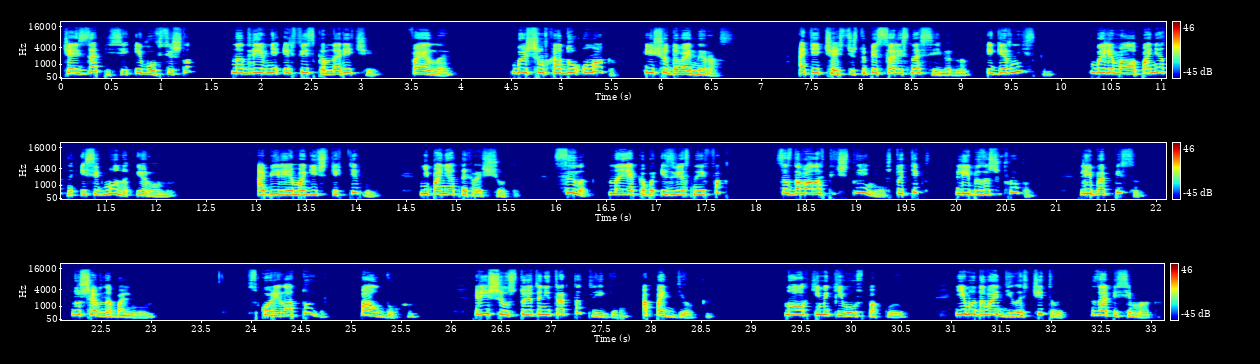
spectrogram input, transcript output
Часть записей и вовсе шла на древнеэльфийском наречии Фаэле, бывшем в ходу у магов еще до войны раз. А те части, что писались на северном и гернийском, были мало понятны и Сигмону, и Рону. Обилие магических терминов, непонятных расчетов, ссылок на якобы известные факты создавало впечатление, что текст либо зашифрован, либо писан душевно больным. Вскоре Латоя пал духом. Решил, что это не трактат Легера, а подделка. Но алхимик его успокоил. Ему доводилось читывать записи мага.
